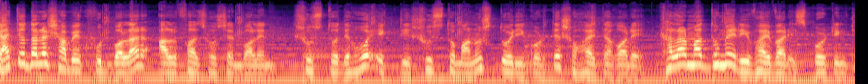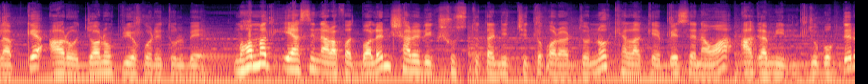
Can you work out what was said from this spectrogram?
জাতীয় দলের সাবেক ফুটবলার আলফাজ হোসেন বলেন, সুস্থ দেহ একটি সুস্থ মানুষ তৈরি করতে সহায়তা করে। খেলার মাধ্যমে রিভাইভার স্পোর্টিং ক্লাবকে আরও জনপ্রিয় করে তুলবে। মোহাম্মদ ইয়াসিন আরাফাত বলেন, শারীরিক সুস্থতা নিশ্চিত করার জন্য খেলাকে বেছে নেওয়া আগামীর যুবকদের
